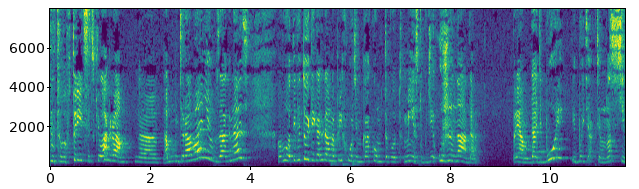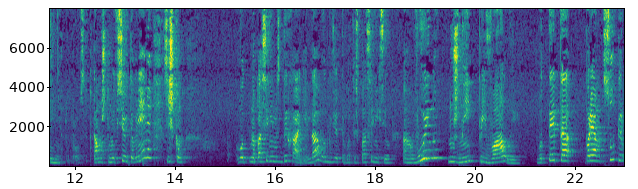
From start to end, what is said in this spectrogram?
этого в 30 килограмм э, обмундирования, загнать. Вот. И в итоге, когда мы приходим к какому-то вот месту, где уже надо прям дать бой и быть активным, у нас сил нету просто, потому что мы все это время слишком вот на последнем издыхании, да, вот где-то вот из последних сил, э, воину нужны привалы. Вот это прям супер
